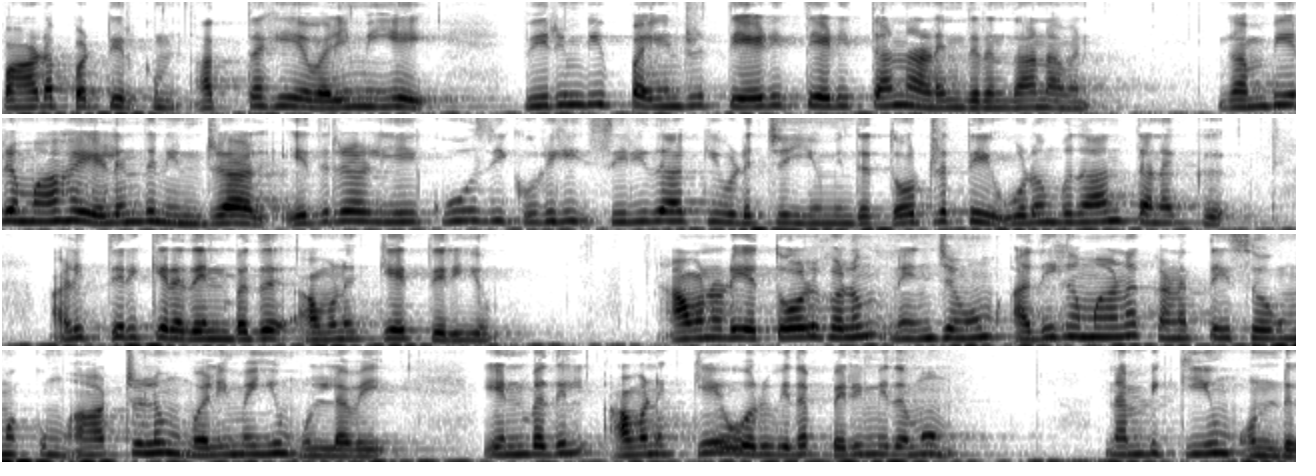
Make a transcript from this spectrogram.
பாடப்பட்டிருக்கும் அத்தகைய வலிமையை விரும்பி பயின்று தேடி தேடித்தான் அடைந்திருந்தான் அவன். கம்பீரமாக எழுந்து நின்றால் எதிராளியை கூசி குறுகி சிறிதாக்கிவிடச் செய்யும் இந்த தோற்றத்தை உடம்புதான் தனக்கு அளித்திருக்கிறதென்பது அவனுக்கே தெரியும். அவனுடைய தோள்களும் நெஞ்சமும் அதிகமான கணத்தை சுமக்கும் ஆற்றலும் வலிமையும் உள்ளவை என்பதில் அவனுக்கே ஒருவித பெருமிதமும் நம்பிக்கையும் உண்டு.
